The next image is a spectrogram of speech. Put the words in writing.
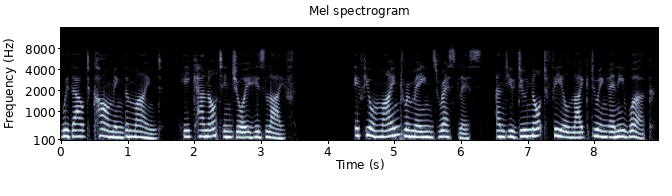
Without calming the mind, he cannot enjoy his life. If your mind remains restless, and you do not feel like doing any work,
